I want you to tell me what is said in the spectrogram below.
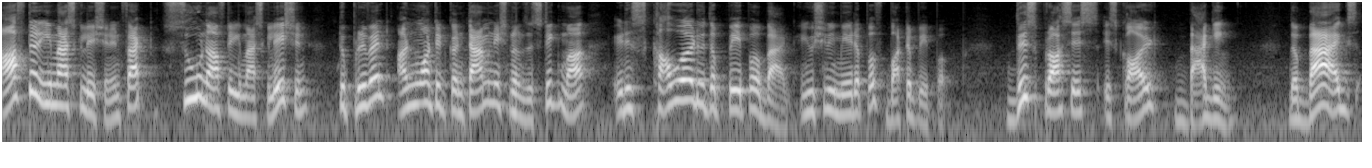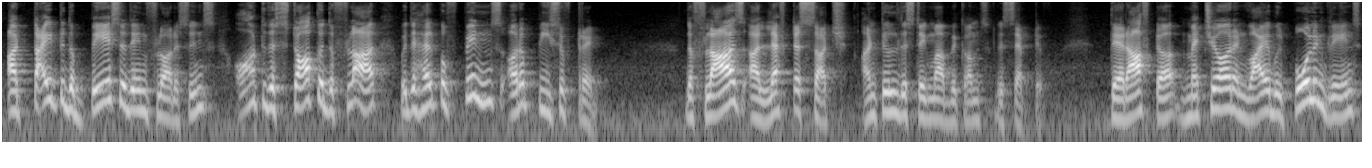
After emasculation, in fact soon after emasculation, to prevent unwanted contamination of the stigma, it is covered with a paper bag, usually made up of butter paper. This process is called bagging. The bags are tied to the base of the inflorescence or to the stalk of the flower with the help of pins or a piece of thread. The flowers are left as such until the stigma becomes receptive. Thereafter, mature and viable pollen grains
